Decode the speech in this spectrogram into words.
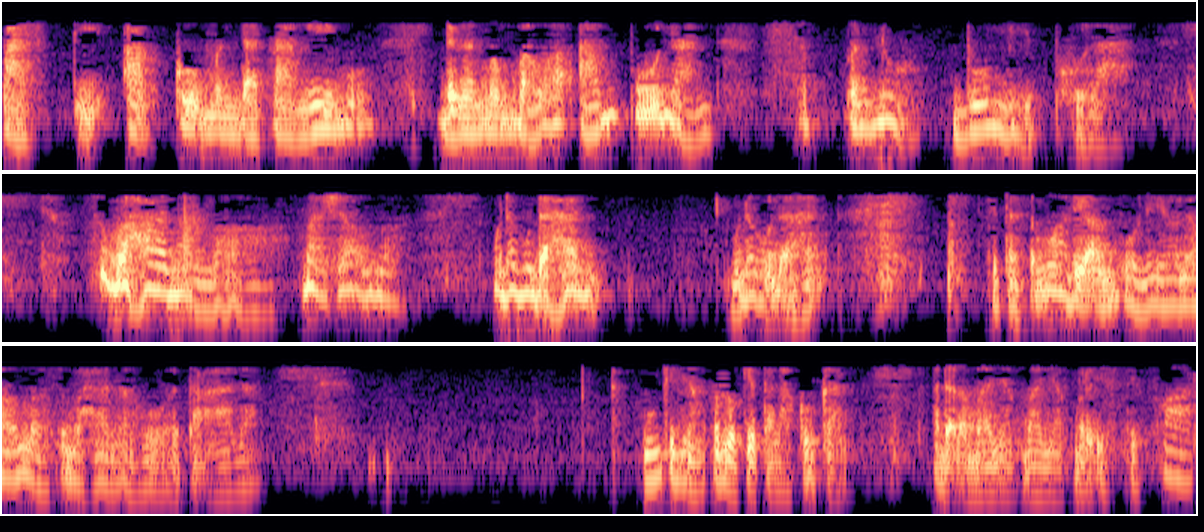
pasti aku mendatangimu dengan membawa ampunan sepenuh bumi pula. Subhanallah, Masya Allah. Mudah-mudahan, mudah-mudahan kita semua diampuni oleh Allah Subhanahu wa Ta'ala. Mungkin yang perlu kita lakukan adalah banyak-banyak beristighfar.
